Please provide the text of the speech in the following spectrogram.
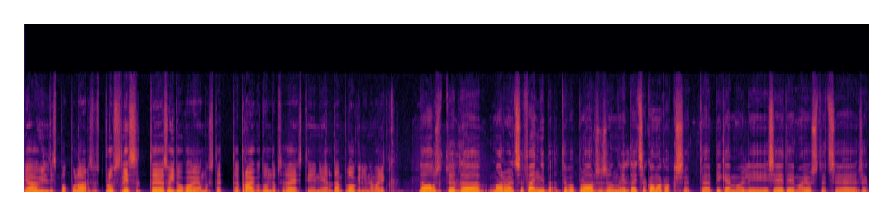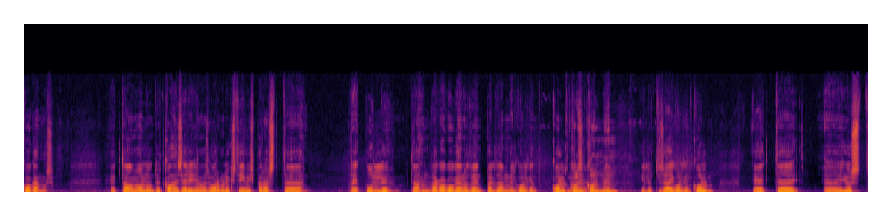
ja üldist populaarsust, pluss lihtsalt sõidukogemust, et praegu tundub see täiesti nii-öelda loogiline valik no ausalt öelda ma arvan, et see fännide populaarsus on neil täitsa kamakaks, et pigem oli see teema just, et see, see kogemus. Et ta on olnud nüüd kahes erinevas vormel üks tiimis pärast äh, Red Bulli, ta on väga kogenud vend, palju ta on meil, kolmkümmend kolm? kolmkümmend kolm, jah. hiljuti sai kolmkümmend kolm, et äh, just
